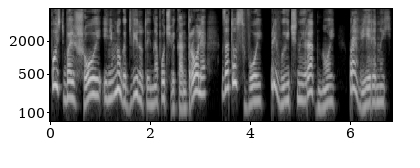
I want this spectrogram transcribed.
пусть большой и немного двинутый на почве контроля, зато свой, привычный, родной, проверенный.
